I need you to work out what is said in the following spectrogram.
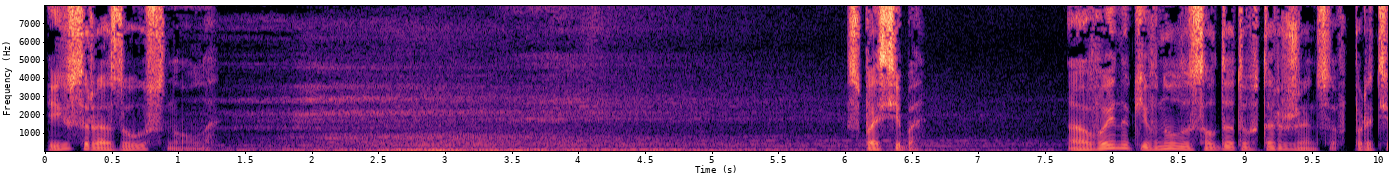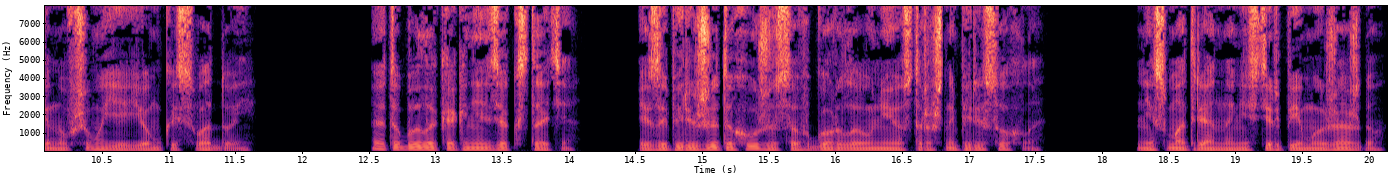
и сразу уснул. «Спасибо». А Вейна кивнула солдату-вторженцев, протянувшему ей емкость с водой. Это было как нельзя кстати. Из-за пережитых ужасов горло у нее страшно пересохло. Несмотря на нестерпимую жажду,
